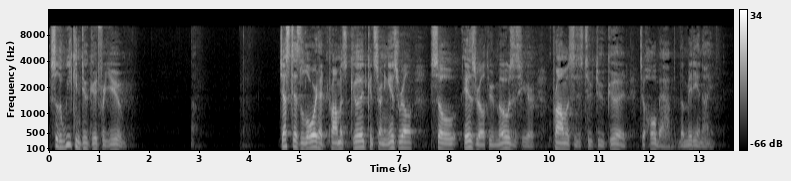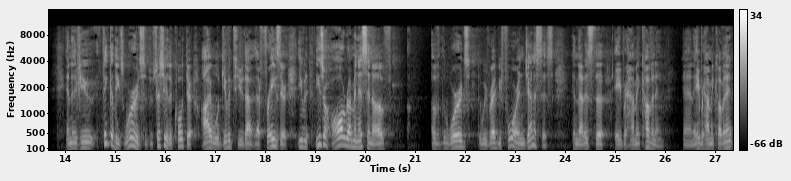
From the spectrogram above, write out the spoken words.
so that we can do good for you. Just as the Lord had promised good concerning Israel, so Israel, through Moses here, promises to do good to Hobab, the Midianite. And if you think of these words, especially the quote there, I will give it to you, that, that phrase there, even these are all reminiscent of, of the words that we've read before in Genesis, and that is the Abrahamic covenant. And Abrahamic covenant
